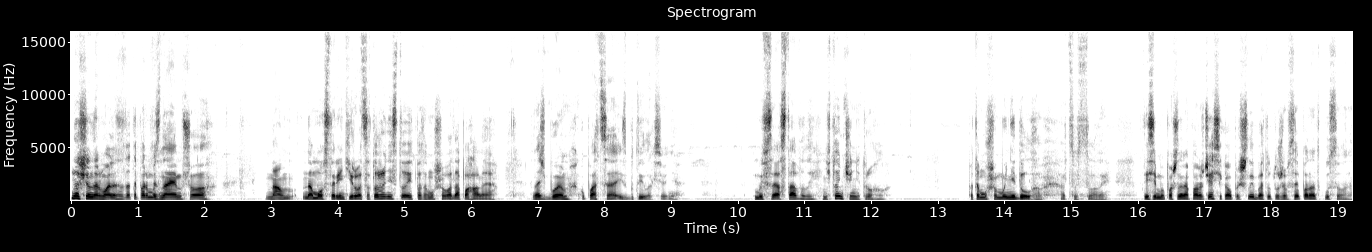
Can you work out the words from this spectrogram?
Ну, все нормально. Зато тепер ми знаємо, що нам на мост орієнтуватися теж не стоїть, тому що вода погана. Значить, будемо купатися із бутилок сьогодні. Ми все оставили, ніхто нічого не трогав. Тому що ми недовго відсутствували. Якщо ми пішли на пару часиків, прийшли б, а тут уже все понадкусувано.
